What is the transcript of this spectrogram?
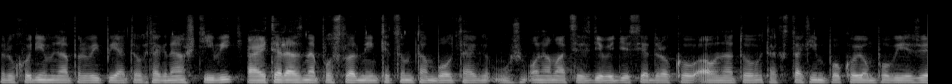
ktorú chodím na prvý piatok tak navštíviť. A aj teraz na posledný, keď som tam bol, tak už ona má cez 90 rokov a ona to tak s takým pokojom povie, že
